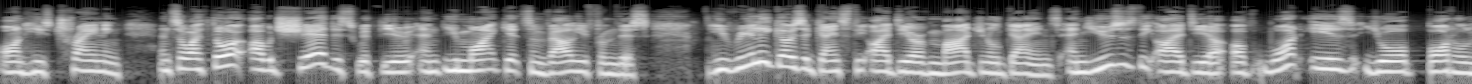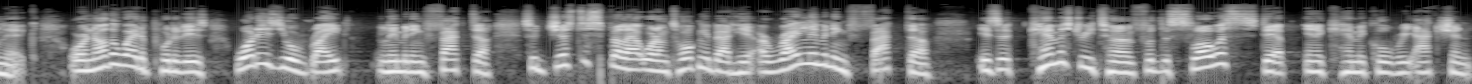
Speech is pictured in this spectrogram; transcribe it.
on his training. And so I thought I would share this with you and you might get some value from this. He really goes against the idea of marginal gains and uses the idea of what is your bottleneck? Or another way to put it is, what is your rate limiting factor. So just to spell out what I'm talking about here, a rate limiting factor is a chemistry term for the slowest step in a chemical reaction.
